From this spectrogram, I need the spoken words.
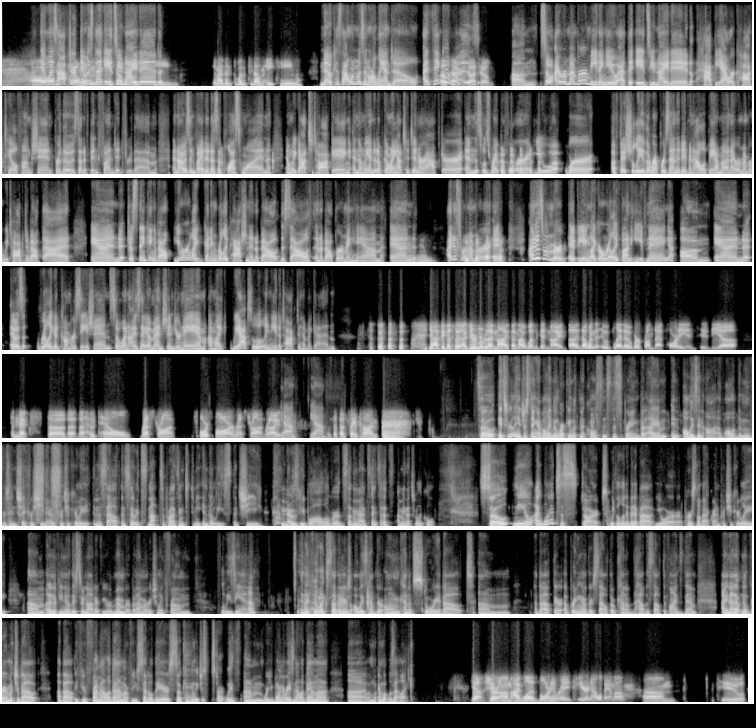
Um, it was after. It was, it was the AIDS United. It might have been. Was it 2018? No, because that one was in Orlando. I think okay, it was. Gotcha. Um, so I remember meeting you at the AIDS United happy hour cocktail function for those that have been funded through them. And I was invited right. as a plus one, and we got to talking, and then we ended up going out to dinner after. And this was right before you were officially the representative in Alabama. And I remember we talked mm-hmm. about that and just thinking about you were like getting really passionate about the South and about Birmingham. And mm-hmm I just remember it. I just remember it being like a really fun evening. Um, and it was really good conversation. So when Isaiah mentioned your name, I'm like, we absolutely need to talk to him again. yeah, I think that's it. I do remember that night. That night was a good night. Uh, that when it bled over from that party into the uh, the next uh, the the hotel restaurant, sports bar restaurant, right? Yeah, yeah. It was at that same time. So it's really interesting. I've only been working with Nicole since the spring, but I am in, always in awe of all of the movers and shakers she knows, particularly in the South. And so it's not surprising to me in the least that she knows people all over the Southern United States. That's, I mean, that's really cool. So, Neil, I wanted to start with a little bit about your personal background, particularly. Um, I don't know if you know this or not, or if you remember, but I'm originally from Louisiana. And I feel like Southerners always have their own kind of story about um, about their upbringing or their South or kind of how the South defines them. I, and I don't know very much about about if you're from Alabama or if you settled there. So can we just start with um, were you born and raised in Alabama, uh, and, and, what was that like? Yeah, sure. Um, I was born and raised here in Alabama um, to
